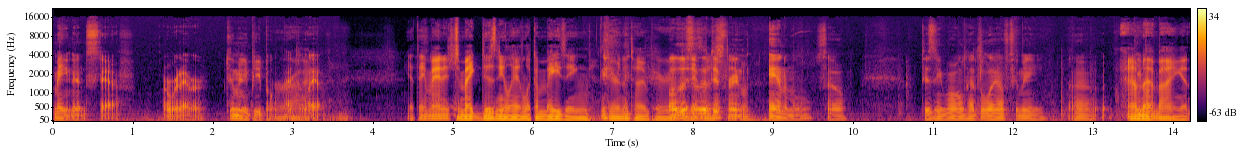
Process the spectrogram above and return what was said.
maintenance staff or whatever. Too many people had to lay off. Yet they managed to make Disneyland look amazing during the time period. Well, this is a different down. animal, so Disney World had to lay off too many. Uh, I'm people. not buying it.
